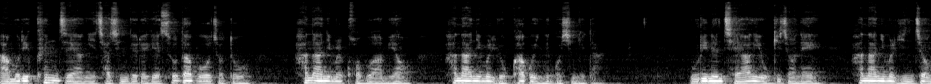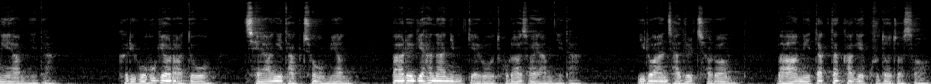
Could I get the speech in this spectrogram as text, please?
아무리 큰 재앙이 자신들에게 쏟아부어져도 하나님을 거부하며 하나님을 욕하고 있는 것입니다. 우리는 재앙이 오기 전에 하나님을 인정해야 합니다. 그리고 혹여라도 재앙이 닥쳐오면 빠르게 하나님께로 돌아서야 합니다. 이러한 자들처럼 마음이 딱딱하게 굳어져서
